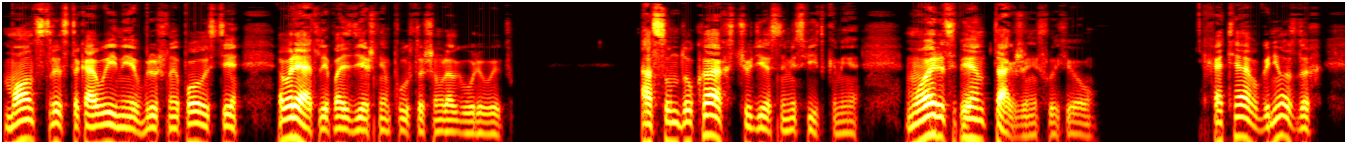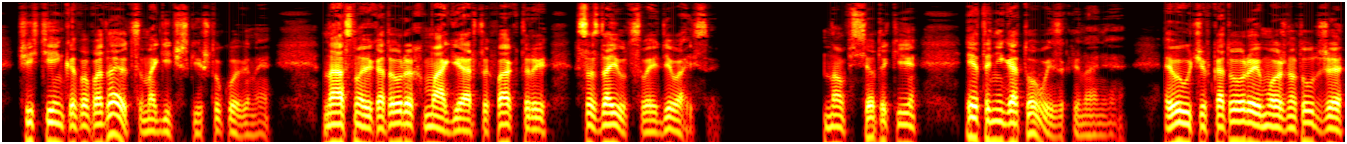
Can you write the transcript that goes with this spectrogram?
Монстры с таковыми в брюшной полости вряд ли по здешним пустошам разгуливают. О сундуках с чудесными свитками мой реципиент также не слыхивал. Хотя в гнездах частенько попадаются магические штуковины, на основе которых маги-артефакторы создают свои девайсы. Но все-таки это не готовые заклинания, выучив которые можно тут же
